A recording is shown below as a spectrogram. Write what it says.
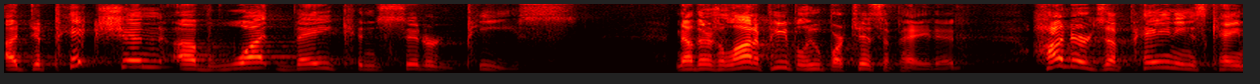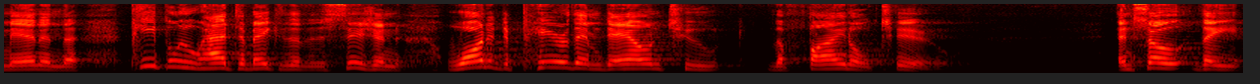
a depiction of what they considered peace. Now, there's a lot of people who participated. Hundreds of paintings came in, and the people who had to make the decision wanted to pare them down to the final two. And so they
